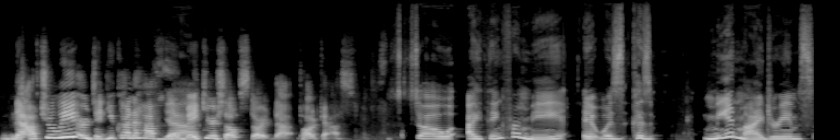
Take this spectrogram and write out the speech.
naturally or did you kind of have to make yourself start that podcast? So I think for me, it was because me and my dreams,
